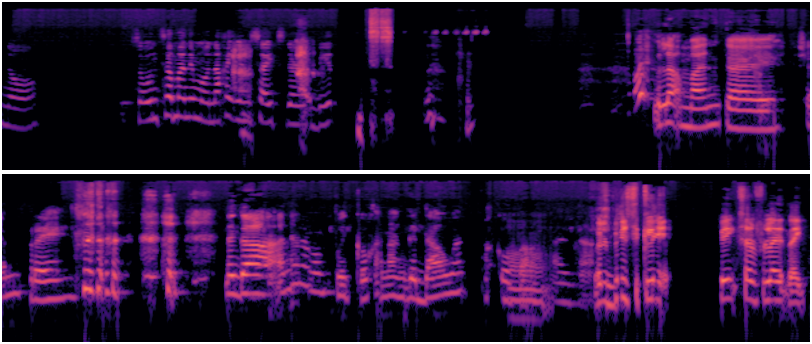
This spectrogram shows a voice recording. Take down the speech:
No. So, unsa man nimo naka-insights there a bit? Wala man kay, syempre, naga, ano naman po ko, kanang gadawat ako ba, Ah. ana. Well, basically, being self-reliant, like,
